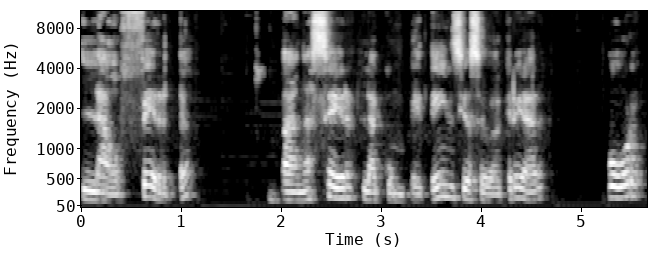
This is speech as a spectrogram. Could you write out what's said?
la oferta van a ser, la competencia se va a crear por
